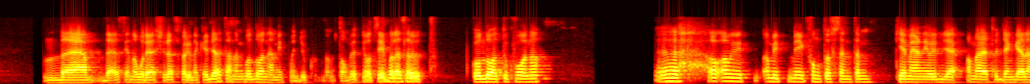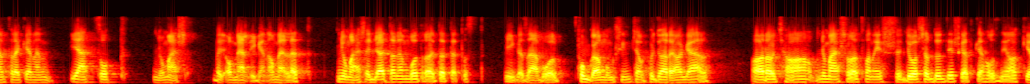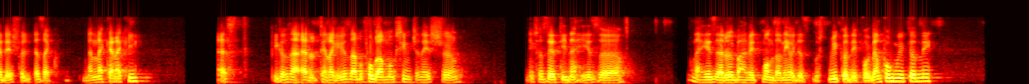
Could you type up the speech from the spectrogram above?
de, de ezt ilyen óriási retfegnek egyáltalán nem gondolnám, mint mondjuk, nem tudom, 5-8 évvel ezelőtt gondolhattuk volna. Amit, amit még fontos szerintem kiemelni, hogy ugye amellett, hogy gyenge ellenfelek ellen játszott nyomás, vagy amell, igen, amellett nyomás egyáltalán nem volt rajta, tehát azt igazából fogalmunk sincsen, hogy hogyan reagál arra, hogyha nyomás alatt van és gyorsabb döntéseket kell hoznia. A kérdés, hogy ezek mennek-e neki. Ezt igazán, erről tényleg igazából fogalmunk sincsen, és, és azért így nehéz, nehéz erről bármit mondani, hogy ez most működni fog, nem fog működni.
